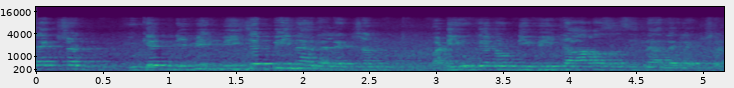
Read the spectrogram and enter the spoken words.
election. You can defeat BJP in an election, but you cannot defeat RSS in an election.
